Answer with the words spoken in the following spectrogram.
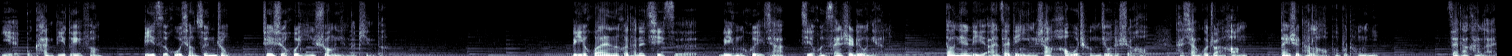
也不看低对方，彼此互相尊重，这是婚姻双赢的品德。李欢和他的妻子林慧嘉结婚三十六年了。当年李安在电影上毫无成就的时候，他想过转行，但是他老婆不同意。在他看来，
